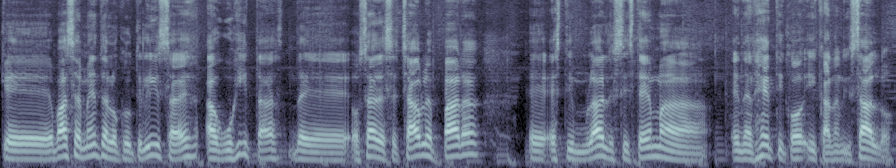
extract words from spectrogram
que básicamente lo que utiliza es agujitas, de, o sea, desechables para eh, estimular el sistema energético y canalizarlo.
